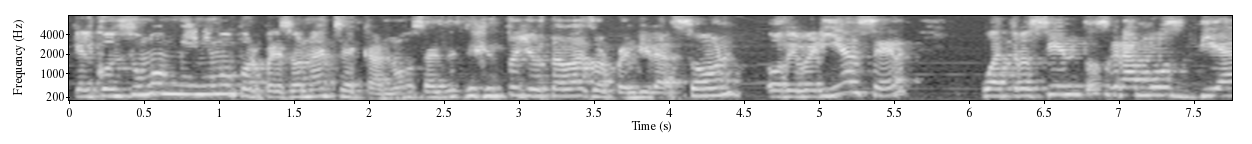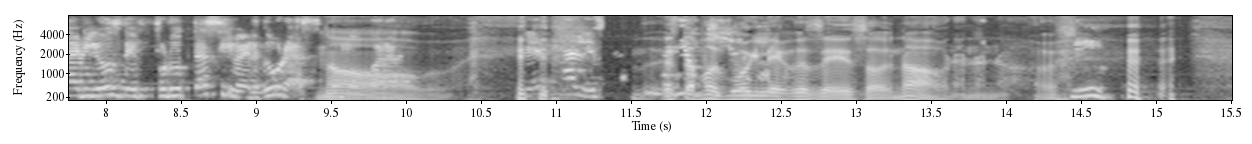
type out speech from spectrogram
que el consumo mínimo por persona checa, ¿no? O sea, es decir, esto yo estaba sorprendida, son o deberían ser 400 gramos diarios de frutas y verduras. No. Estamos muy lejos de eso. No, no, no, no. Sí.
